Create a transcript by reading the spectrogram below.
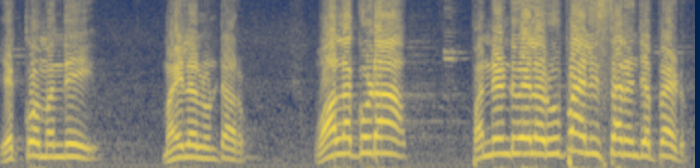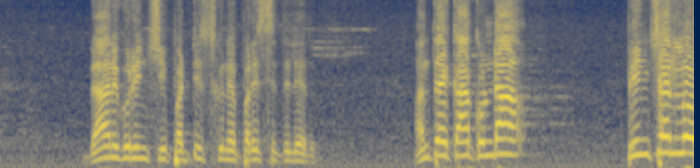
ఎక్కువ మంది మహిళలు ఉంటారు. వాళ్ళకు కూడా పన్నెండు వేల రూపాయలు ఇస్తానని చెప్పాడు. దాని గురించి పట్టించుకునే పరిస్థితి లేదు. అంతేకాకుండా పింఛన్లు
